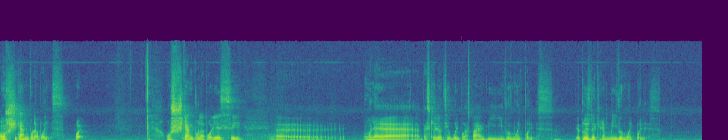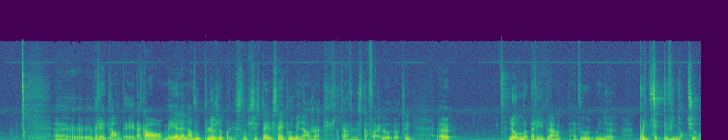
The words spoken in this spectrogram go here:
on chicane pour la police. On chicane pour la police, c'est. Euh, on l'a. Parce que là, tu sais, Will Prosper, lui, il veut moins de police. Il y a plus de crimes, mais il veut moins de police. Euh, Valérie Plante est d'accord, mais elle, elle en veut plus de police. C'est un, peu mélangeant, cette, affaire-là. Là, euh, là, Valérie Plante, elle veut une politique de vie nocturne.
